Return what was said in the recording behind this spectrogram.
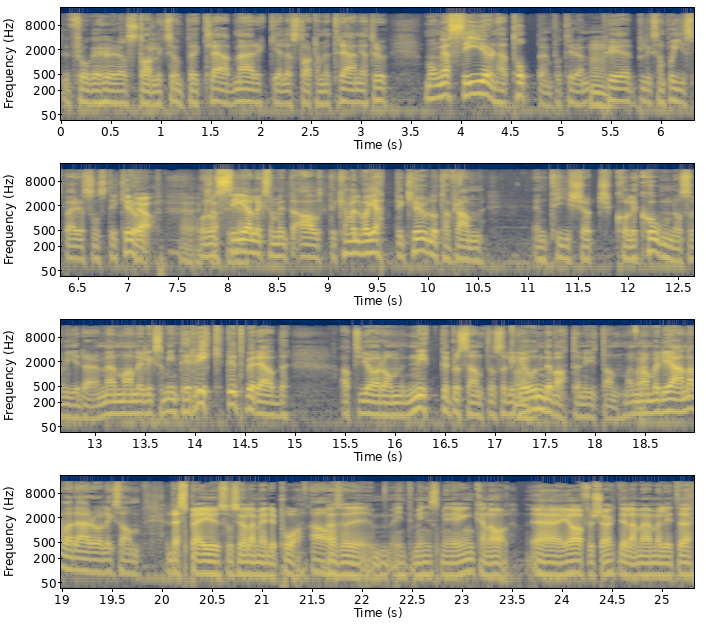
du frågar hur det är att starta liksom ett klädmärke eller starta med träning. Jag tror många ser den här toppen på, mm. på, liksom på isberget som sticker upp. Ja, och de ser liksom inte allt. Det kan väl vara jättekul att ta fram en t-shirt kollektion och så vidare. Men man är liksom inte riktigt beredd att göra om 90 procenten som ligger mm. under vattenytan. Men man vill gärna vara där och liksom Det spär ju sociala medier på. Ja. Alltså, inte minst min egen kanal. Eh, jag har försökt dela med mig lite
